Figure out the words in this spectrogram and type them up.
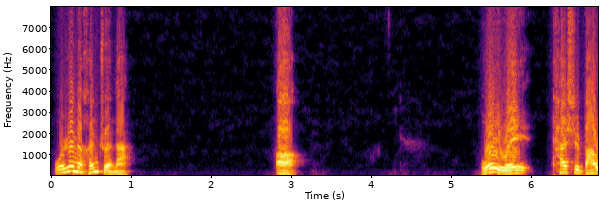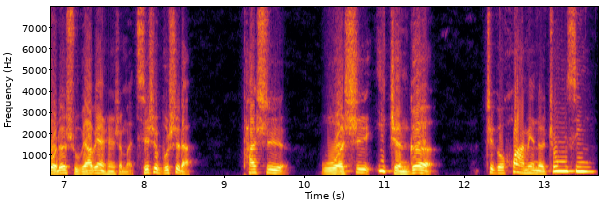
我认的很准呐。哦，我以为他是把我的鼠标变成什么，其实不是的，它是我是一整个这个画面的中心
